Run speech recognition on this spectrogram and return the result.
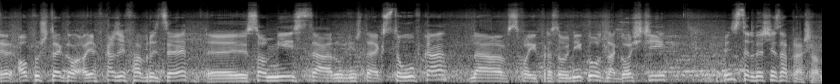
E, Oprócz tego, jak w każdej fabryce, e, są miejsca również tak jak stołówka dla swoich pracowników, dla gości, więc serdecznie zapraszam.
